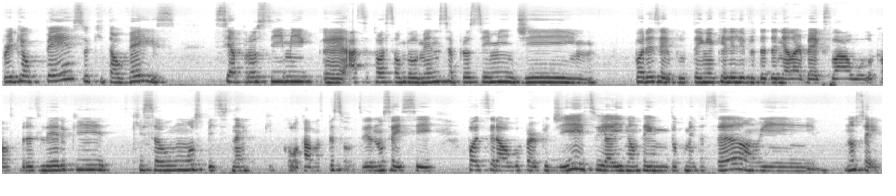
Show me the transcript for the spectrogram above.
porque eu penso que talvez se aproxime, é, a situação pelo menos se aproxime de, por exemplo, tem aquele livro da Daniela Arbex lá, o Holocausto Brasileiro, que, que são hospícios, né? Que colocavam as pessoas. Eu não sei se pode ser algo perto disso, e aí não tem documentação, e não sei.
